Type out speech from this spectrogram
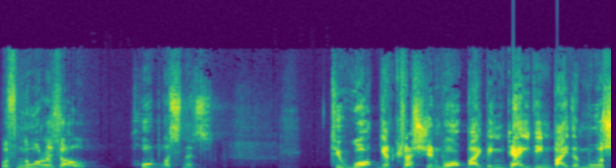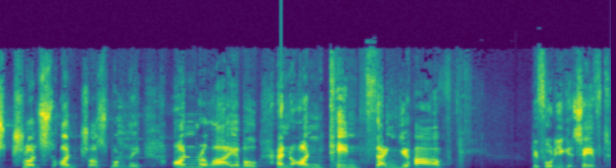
with no result, hopelessness. To walk your Christian walk by being guided by the most trust, untrustworthy, unreliable, and untamed thing you have before you get saved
